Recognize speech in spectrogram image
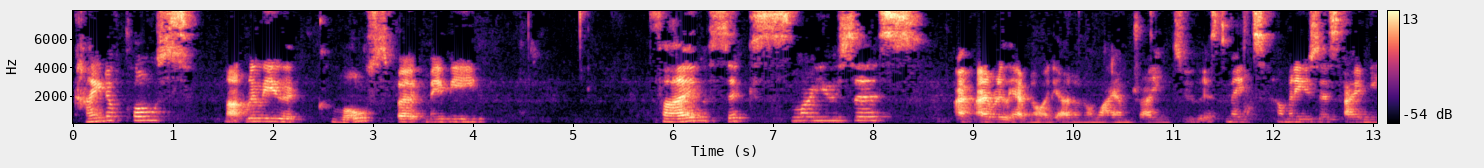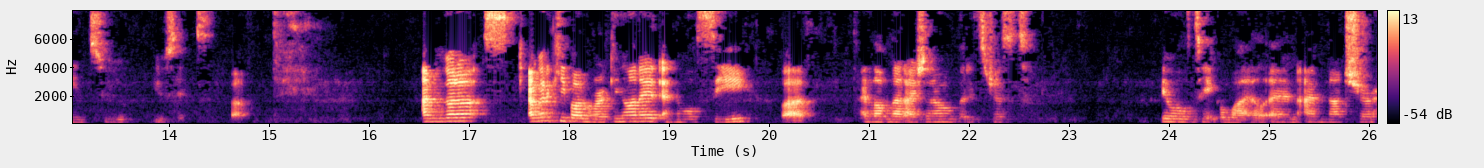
kind of close. Not really the close, but maybe five, six more uses. I, I really have no idea. I don't know why I'm trying to estimate how many uses I need to use it. I'm gonna I'm gonna keep on working on it and we'll see. But I love that eyeshadow, but it's just it will take a while and I'm not sure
